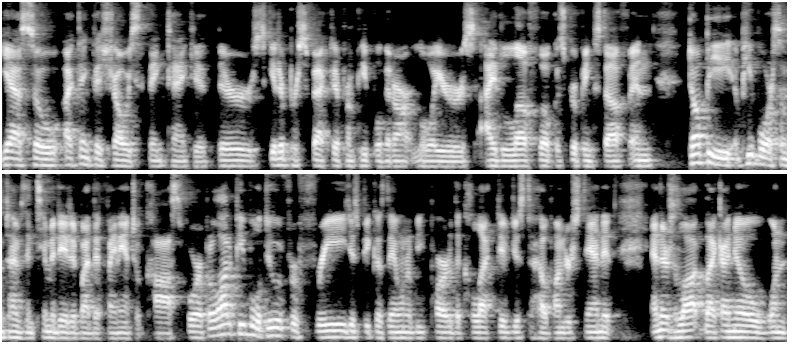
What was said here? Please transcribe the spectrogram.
Yeah, so I think they should always think tank it. There's get a perspective from people that aren't lawyers. I love focus grouping stuff, and don't be. People are sometimes intimidated by the financial cost for it, but a lot of people will do it for free just because they want to be part of the collective, just to help understand it. And there's a lot. Like I know one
